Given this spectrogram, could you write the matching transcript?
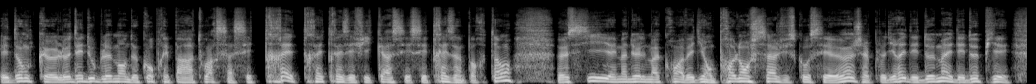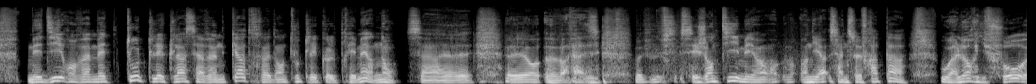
Et donc euh, le dédoublement de cours préparatoires, ça c'est très très très efficace et c'est très important. Euh, si Emmanuel Macron avait dit on prolonge ça jusqu'au CE1, j'applaudirais des deux mains et des deux pieds. Mais dire on va mettre toutes les classes à 24 dans toute l'école primaire, non, ça euh, euh, c'est gentil, mais on, y ça ne se fera pas. Ou alors il faut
